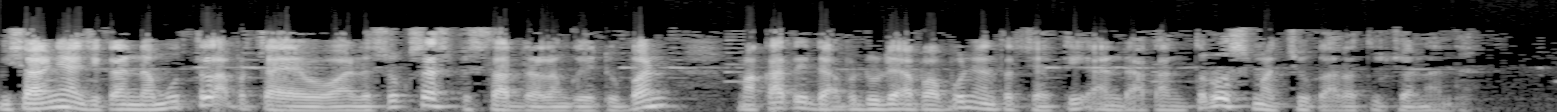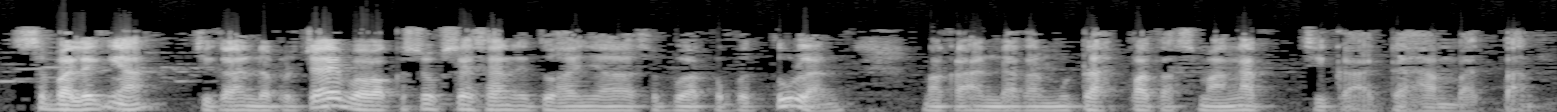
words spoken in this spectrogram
Misalnya jika Anda mutlak percaya bahwa Anda sukses besar dalam kehidupan, maka tidak peduli apa pun yang terjadi, Anda akan terus maju ke arah tujuan Anda. Sebaliknya, jika Anda percaya bahwa kesuksesan itu hanya sebuah kebetulan, maka Anda akan mudah patah semangat jika ada hambatan.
